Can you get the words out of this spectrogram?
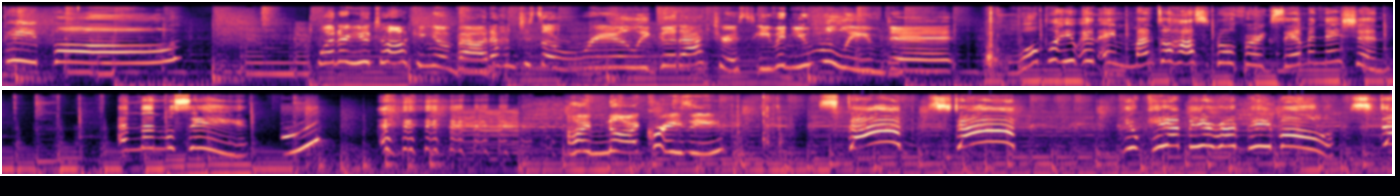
people! What are you talking about? I'm just a really good actress. Even you believed it. We'll put you in a mental hospital for examination, and then we'll see. I'm not crazy. Stop! Stop! You can't be around people! Stop!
